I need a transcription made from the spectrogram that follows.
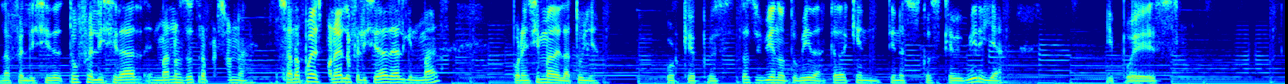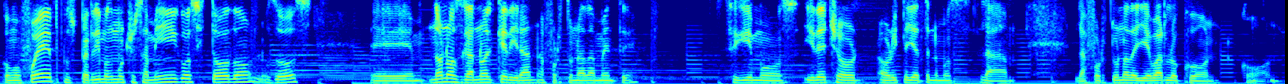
la felicidad, tu felicidad en manos de otra persona. O sea, no puedes poner la felicidad de alguien más por encima de la tuya. Porque pues estás viviendo tu vida. Cada quien tiene sus cosas que vivir y ya. Y pues, como fue, pues perdimos muchos amigos y todo, los dos. Eh, no nos ganó el que dirán, afortunadamente. Seguimos, y de hecho ahorita ya tenemos la, la fortuna de llevarlo con, con,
